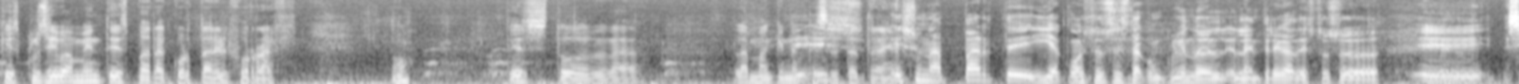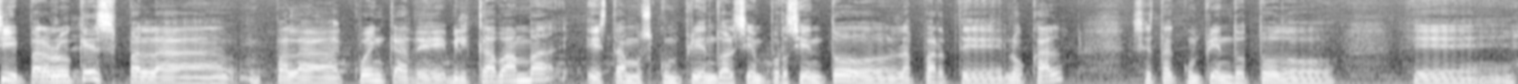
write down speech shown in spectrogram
que exclusivamente es para cortar el forraje, ¿no? Es toda la, la máquina que es, se está trayendo. Es una parte y ya con esto se está concluyendo el, la entrega de estos... Uh, eh, sí, para lo que es para la, para la cuenca de Vilcabamba estamos cumpliendo al 100% la parte local, se está cumpliendo todo... Eh,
